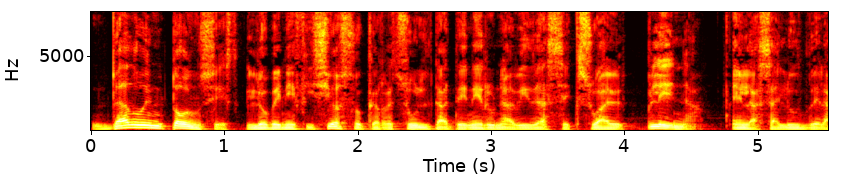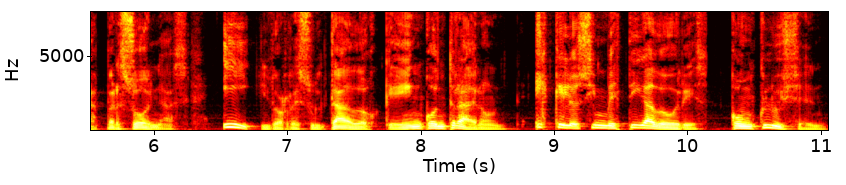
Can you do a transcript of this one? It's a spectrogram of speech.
Dado entonces lo beneficioso que resulta tener una vida sexual plena en la salud de las personas y los resultados que encontraron, es que los investigadores concluyen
